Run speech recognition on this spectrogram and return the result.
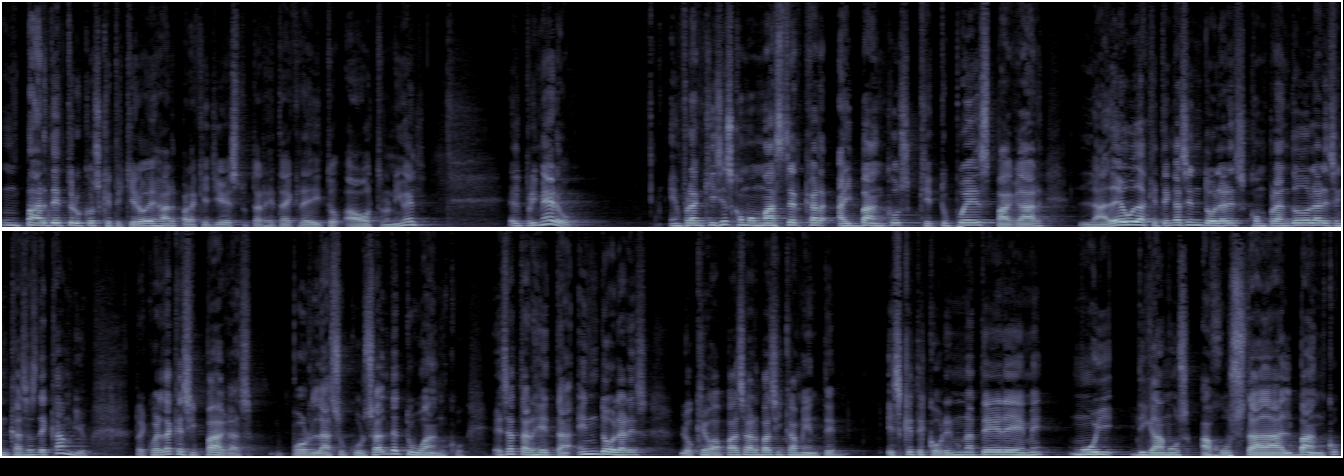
un par de trucos que te quiero dejar para que lleves tu tarjeta de crédito a otro nivel. El primero, en franquicias como Mastercard hay bancos que tú puedes pagar la deuda que tengas en dólares comprando dólares en casas de cambio. Recuerda que si pagas por la sucursal de tu banco esa tarjeta en dólares, lo que va a pasar básicamente es que te cobren una TRM muy, digamos, ajustada al banco,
